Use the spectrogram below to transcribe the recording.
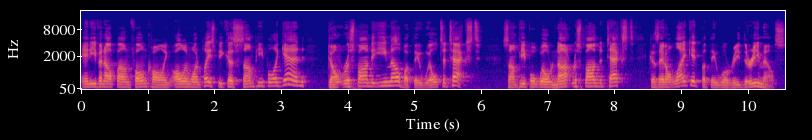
and even outbound phone calling all in one place because some people, again, don't respond to email, but they will to text. Some people will not respond to text because they don't like it, but they will read their emails.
